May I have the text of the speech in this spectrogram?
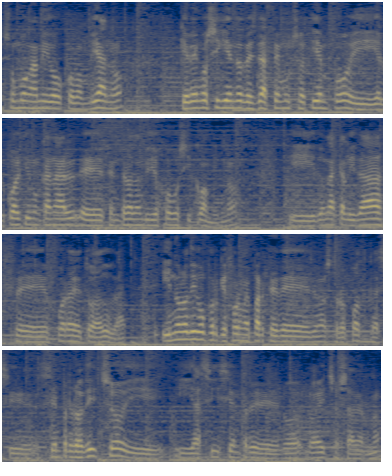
es un buen amigo colombiano que vengo siguiendo desde hace mucho tiempo y el cual tiene un canal centrado en videojuegos y cómics, ¿no? Y de una calidad eh, fuera de toda duda. Y no lo digo porque forme parte de, nuestro podcast, siempre lo he dicho y, así siempre lo, he hecho saber. ¿no?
